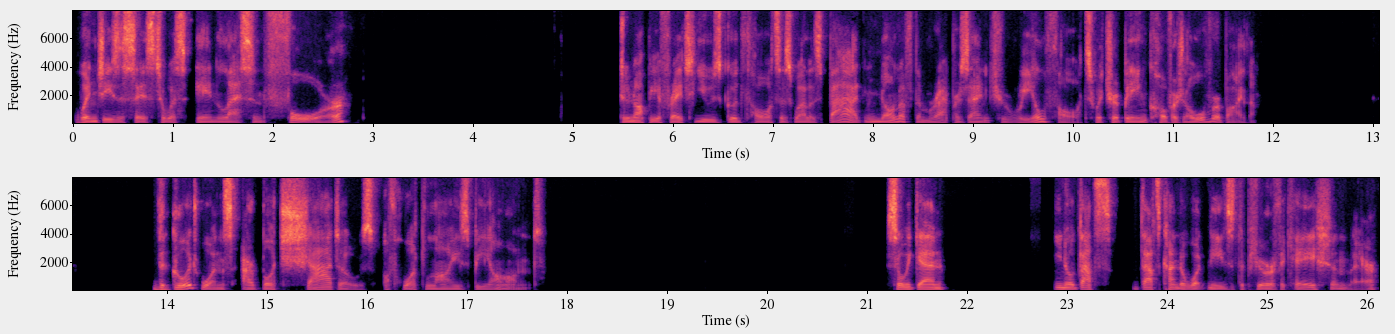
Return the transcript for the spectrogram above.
when Jesus says to us in lesson four, do not be afraid to use good thoughts as well as bad. None of them represent your real thoughts, which are being covered over by them. The good ones are but shadows of what lies beyond. So again, you know, that's that's kind of what needs the purification there.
